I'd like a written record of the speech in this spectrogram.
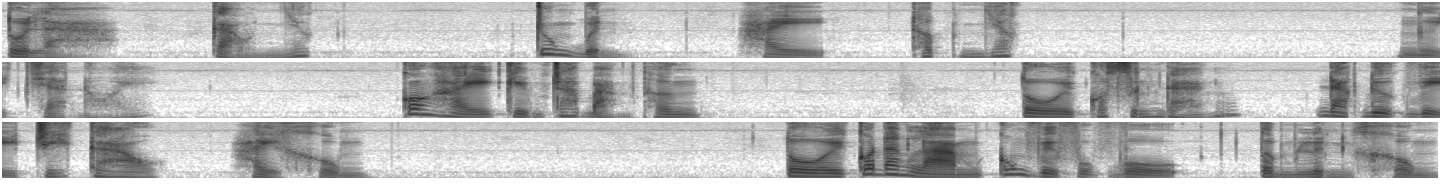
Tôi là cao nhất, trung bình hay thấp nhất? Người cha nói, con hãy kiểm tra bản thân. Tôi có xứng đáng đạt được vị trí cao hay không? Tôi có đang làm công việc phục vụ tâm linh không?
